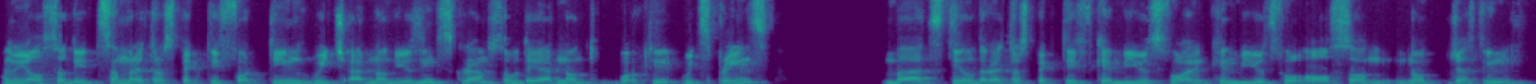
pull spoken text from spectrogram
And we also did some retrospective for teams which are not using Scrum, so they are not working with sprints. But still, the retrospective can be useful and can be useful also not just in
